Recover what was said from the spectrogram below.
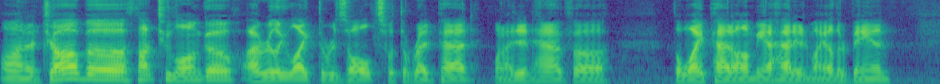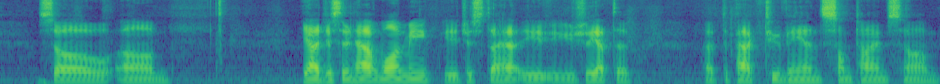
on a job uh, not too long ago, I really liked the results with the red pad. When I didn't have uh, the white pad on me, I had it in my other van. So, um, yeah, I just didn't have them on me. You just I ha- you usually have to I have to pack two vans sometimes. Um,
